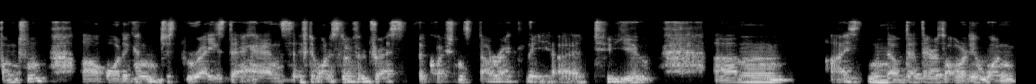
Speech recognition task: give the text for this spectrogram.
function, uh, or they can just raise their hands if they want to sort of address the questions directly uh, to you. Um, I note that there's already one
